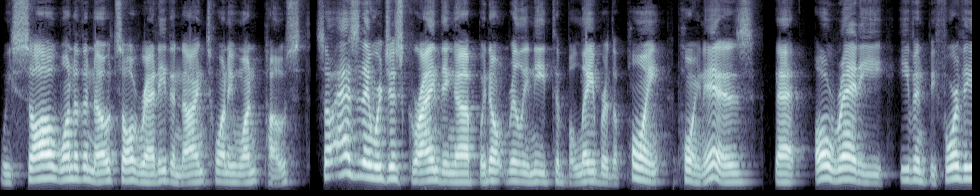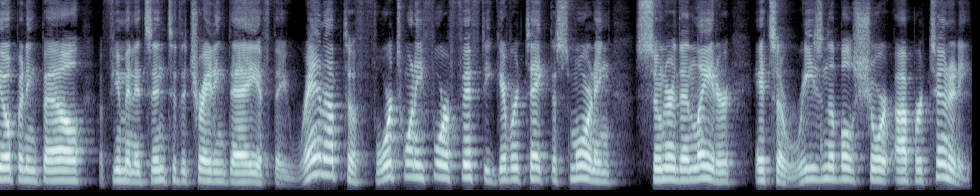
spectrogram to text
We saw one of the notes already, the 921 post. So as they were just grinding up, we don't really need to belabor the point. Point is that already, even before the opening bell, a few minutes into the trading day, if they ran up to 424.50, give or take this morning, sooner than later, it's a reasonable short opportunity.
